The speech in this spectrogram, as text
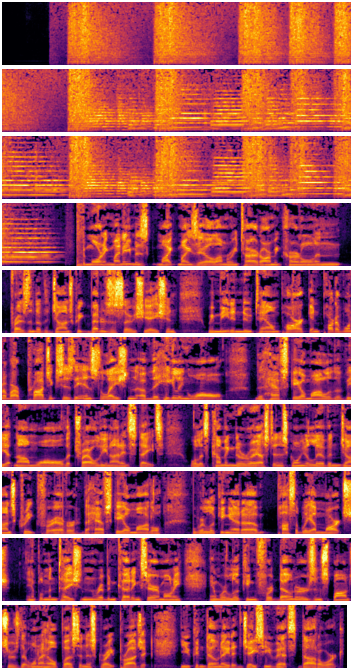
Good morning. My name is Mike Mizell. I'm a retired Army colonel and president of the Johns Creek Veterans Association. We meet in Newtown Park, and part of one of our projects is the installation of the Healing Wall, the half scale model of the Vietnam Wall that traveled the United States. Well, it's coming to rest and it's going to live in Johns Creek forever, the half scale model. We're looking at a possibly a March implementation ribbon cutting ceremony, and we're looking for donors and sponsors that want to help us in this great project. You can donate at jcvets.org.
